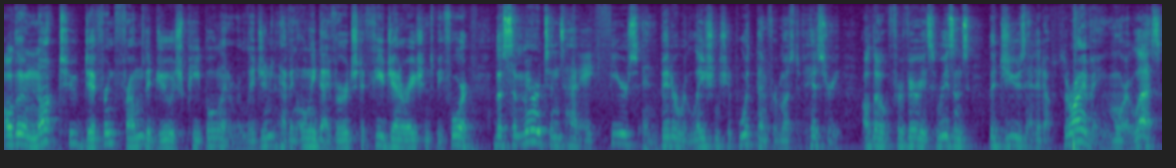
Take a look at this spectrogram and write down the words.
Although not too different from the Jewish people and religion, having only diverged a few generations before, the Samaritans had a fierce and bitter relationship with them for most of history, although for various reasons the Jews ended up thriving, more or less,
